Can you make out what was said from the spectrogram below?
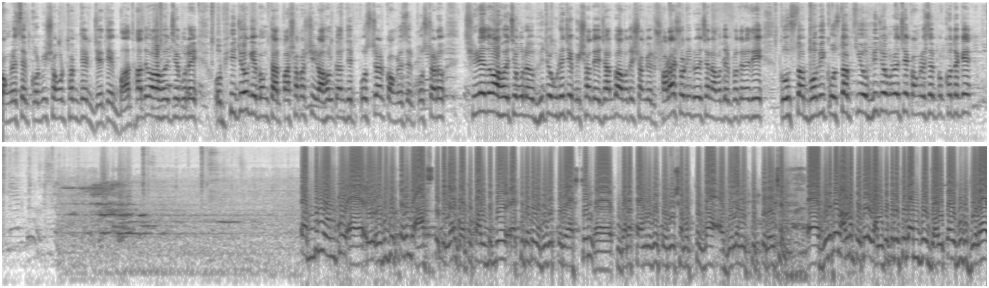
কংগ্রেসের কর্মী সমর্থকদের যেতে বাধা দেওয়া হয়েছে বলে অভিযোগ এবং তার পাশাপাশি রাহুল গান্ধীর পোস্টার, কংগ্রেসের পোস্টারও ছিঁড়ে দেওয়া হয়েছে বলে অভিযোগ উঠেছে। বিশদে জানব, আমাদের সঙ্গে সরাসরি রয়েছেন আমাদের প্রতিনিধি কৌস্তব ভৌমিক। কৌস্তব, কি অভিযোগ রয়েছে কংগ্রেসের পক্ষ থেকে? একদমই অঙ্ক আহ, এই অভিযোগটা কিন্তু আজ থেকে না গতকাল থেকে একই রকম অভিযোগ করে আসছেন যারা কংগ্রেসের কর্মী সমর্থক বা জেলা নেতৃত্ব রয়েছেন। যেরকম আমরা প্রথমে জানতে পেরেছিলাম যে জলপাইগুড়ি জেলায়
